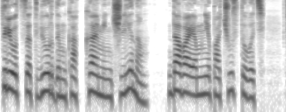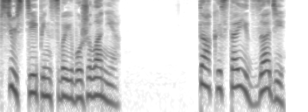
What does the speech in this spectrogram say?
Трется твердым, как камень, членом, давая мне почувствовать всю степень своего желания. Так и стоит сзади,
